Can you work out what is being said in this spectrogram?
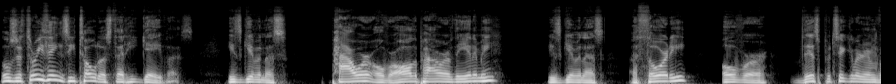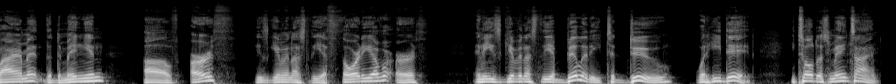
Those are three things he told us that he gave us. He's given us power over all the power of the enemy. He's given us authority over this particular environment, the dominion of earth. He's given us the authority over earth, and he's given us the ability to do what he did. He told us many times,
